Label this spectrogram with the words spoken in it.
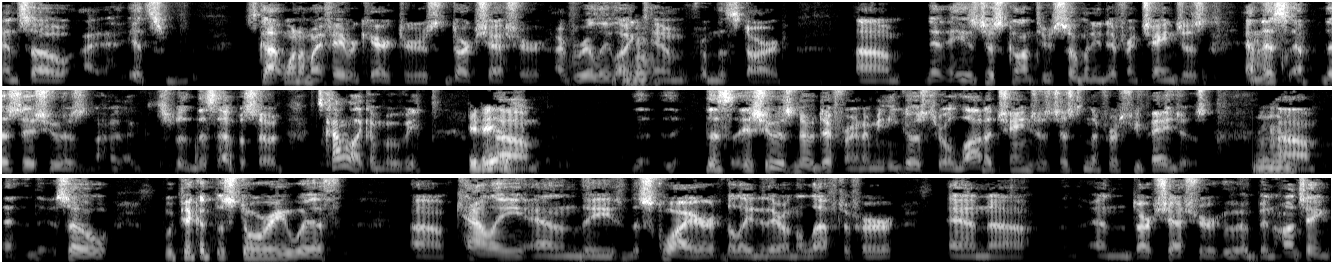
and so I, it's it's got one of my favorite characters, Dark Cheshire. I've really liked Mhm. him from the start. Um, and he's just gone through so many different changes, and this this issue is this episode. It's kind of like a movie. It is. Um, th- th- this issue is no different. I mean, he goes through a lot of changes just in the first few pages. Mhm. Um, so we pick up the story with uh, Callie and the the squire, the lady there on the left of her, and uh, and Dark Cheshire, who have been hunting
